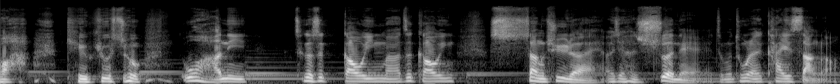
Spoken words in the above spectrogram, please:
哇，QQ 说，哇，你这个是高音吗？这高音上去了，而且很顺哎，怎么突然开嗓了？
